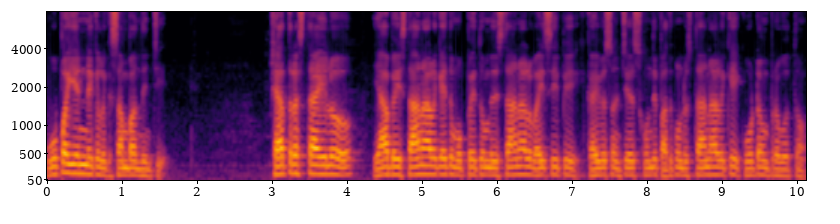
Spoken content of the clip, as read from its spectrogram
ఉప ఎన్నికలకు సంబంధించి క్షేత్రస్థాయిలో యాభై స్థానాలకైతే ముప్పై తొమ్మిది స్థానాలు వైసీపీ కైవసం చేసుకుంది పదకొండు స్థానాలకి కూటమి ప్రభుత్వం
